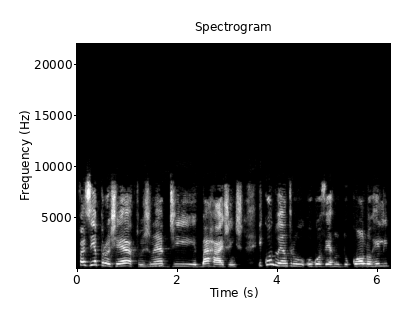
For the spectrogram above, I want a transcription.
fazia projetos uhum. né, de barragens. E quando entra o, o governo do Collor, ele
